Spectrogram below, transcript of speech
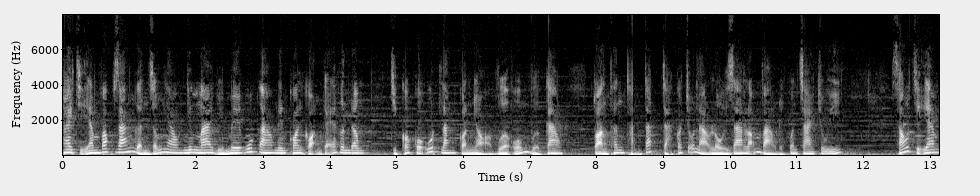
Hai chị em vóc dáng gần giống nhau Nhưng Mai vì mê uốc ao nên coi gọn ghẽ hơn Đông. Chỉ có cô út Lan còn nhỏ vừa ốm vừa cao. Toàn thân thẳng tắp, chả có chỗ nào lồi ra lõm vào để con trai chú ý. Sáu chị em,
